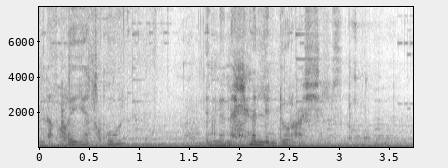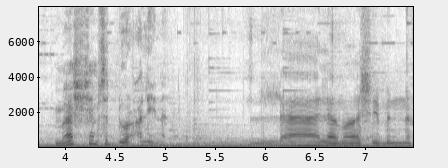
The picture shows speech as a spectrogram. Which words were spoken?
النظرية تقول إن نحن اللي ندور على الشمس. ما الشمس تدور علينا. لا لا ماشي منه.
